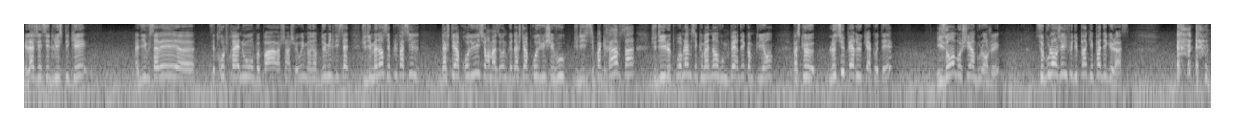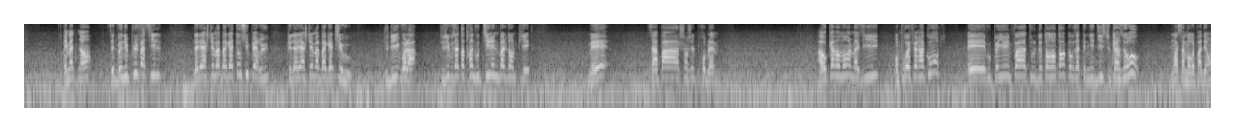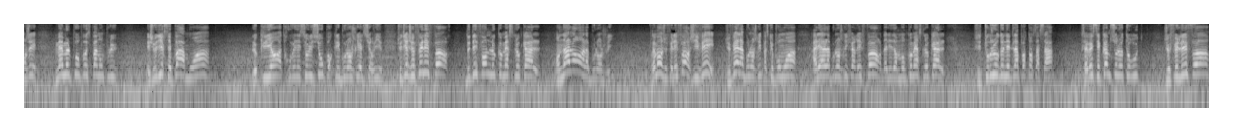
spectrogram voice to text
Et là, j'ai essayé de lui expliquer. Elle dit, vous savez, euh, c'est trop de frais, nous, on peut pas, machin. Je fais, oui, mais on est en 2017. Je lui dis, maintenant, c'est plus facile d'acheter un produit sur Amazon que d'acheter un produit chez vous. Je lui dis, c'est pas grave ça. Je lui dis, le problème, c'est que maintenant, vous me perdez comme client parce que le Super U qui est à côté, ils ont embauché un boulanger. Ce boulanger, il fait du pain qui est pas dégueulasse. Et maintenant, c'est devenu plus facile d'aller acheter ma baguette au Super U que d'aller acheter ma baguette chez vous. Je vous dis, voilà. Je vous dis, vous êtes en train de vous tirer une balle dans le pied. Mais ça n'a pas changé le problème. À aucun moment, elle m'a dit, on pourrait faire un compte et vous payez une fois de temps en temps quand vous atteignez 10 ou 15 euros. Moi, ça m'aurait pas dérangé. Mais elle me le propose pas non plus. Et je veux dire, c'est pas à moi, le client, à trouver des solutions pour que les boulangeries elles survivent. Je veux dire, je fais l'effort de défendre le commerce local en allant à la boulangerie. Vraiment, je fais l'effort, j'y vais. Je vais à la boulangerie parce que pour moi, aller à la boulangerie, faire l'effort d'aller dans mon commerce local, j'ai toujours donné de l'importance à ça. Vous savez, c'est comme sur l'autoroute. Je fais l'effort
